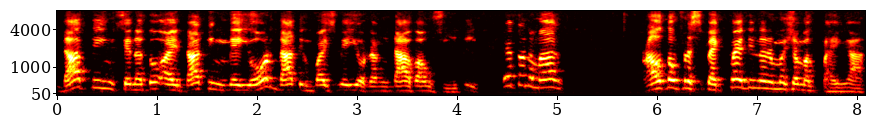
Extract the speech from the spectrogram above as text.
dating Senador, ay dating Mayor, dating Vice Mayor ng Davao City. Ito naman, out of respect, pwede na naman siya magpahinga.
